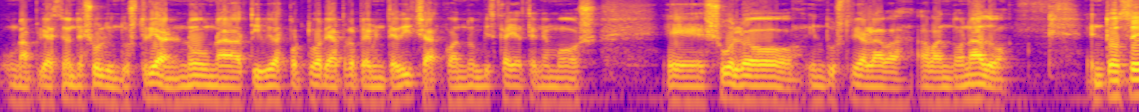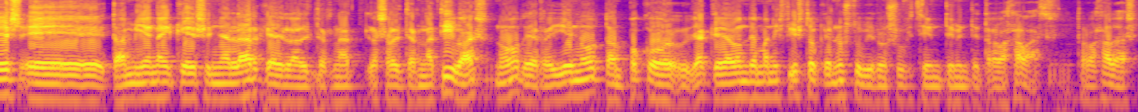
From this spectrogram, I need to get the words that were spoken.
una ampliación de suelo industrial, no una actividad portuaria propiamente dicha, cuando en Vizcaya tenemos suelo industrial abandonado. Entonces, eh, también hay que señalar que las alternativas de relleno tampoco ya quedaron de manifiesto que no estuvieron suficientemente trabajadas. trabajadas.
